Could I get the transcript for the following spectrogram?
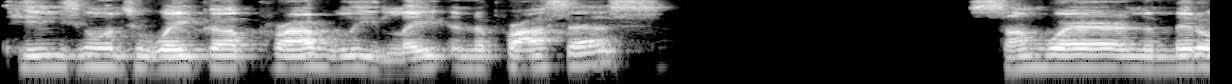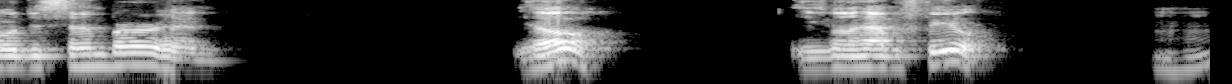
he's going to wake up probably late in the process, somewhere in the middle of December, and yo, he's going to have a feel. Mm-hmm.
